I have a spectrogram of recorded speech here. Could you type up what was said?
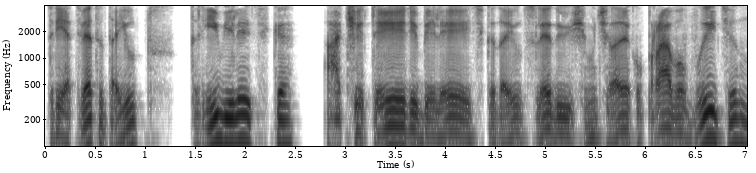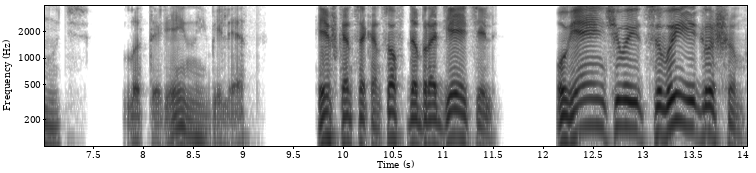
три ответа дают три билетика, а четыре билетика дают следующему человеку право вытянуть лотерейный билет. И, в конце концов, добродетель увенчивается выигрышем,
